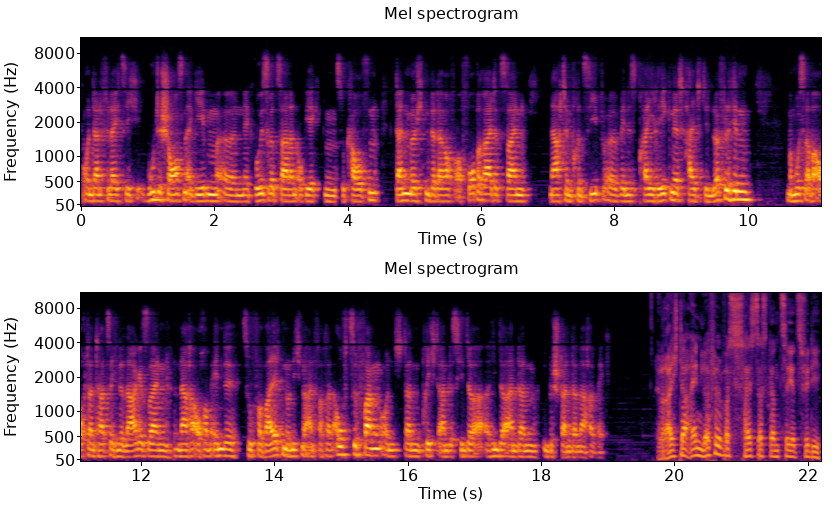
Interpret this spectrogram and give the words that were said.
und dann vielleicht sich gute Chancen ergeben, äh, eine größere Zahl an Objekten zu kaufen, dann möchten wir darauf auch vorbereitet sein. Nach dem Prinzip, äh, wenn es Brei regnet, halt den Löffel hin. Man muss aber auch dann tatsächlich in der Lage sein, nachher auch am Ende zu verwalten und nicht nur einfach dann aufzufangen und dann bricht einem das hinter, hinter einem dann im Bestand dann nachher weg. Reicht da ein Löffel? Was heißt das Ganze jetzt für die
